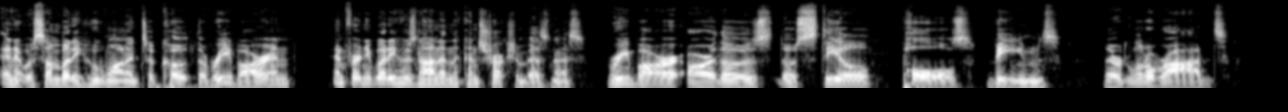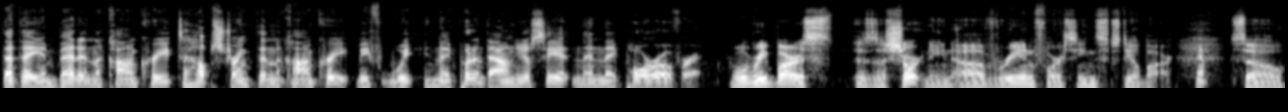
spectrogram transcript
And it was somebody who wanted to coat the rebar and and for anybody who's not in the construction business, rebar are those those steel poles, beams, they're little rods that they embed in the concrete to help strengthen the concrete. Before we, and they put it down, you'll see it, and then they pour over it. Well, rebar is, is a shortening of reinforcing steel bar. Yep. So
